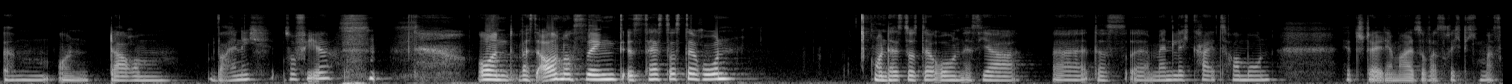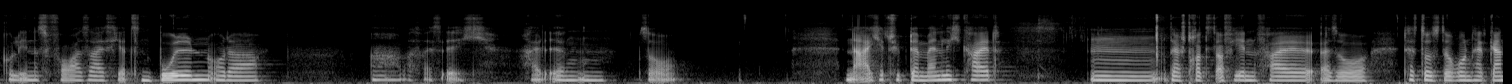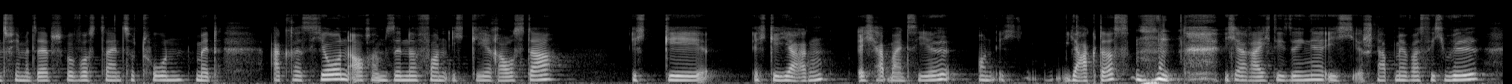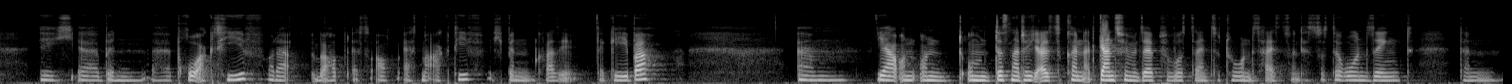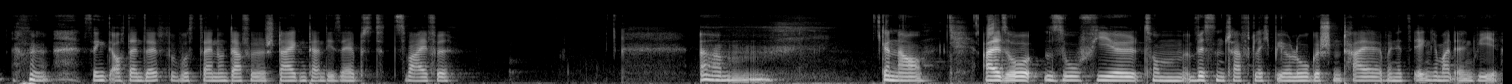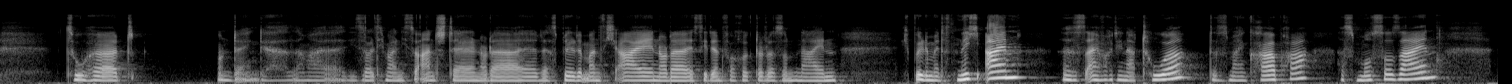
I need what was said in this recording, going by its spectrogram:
ähm, und darum weine ich so viel. und was auch noch sinkt, ist Testosteron. Und Testosteron ist ja äh, das äh, Männlichkeitshormon. Jetzt stell dir mal so was richtig Maskulines vor, sei es jetzt ein Bullen oder äh, was weiß ich, halt irgendein so ein Archetyp der Männlichkeit. Mm, der strotzt auf jeden Fall, also Testosteron hat ganz viel mit Selbstbewusstsein zu tun, mit Aggression, auch im Sinne von, ich gehe raus da, ich gehe ich gehe jagen, ich habe mein Ziel und ich jag das. ich erreiche die Dinge, ich schnapp mir, was ich will. Ich äh, bin äh, proaktiv oder überhaupt erst auch erstmal aktiv. Ich bin quasi der Geber ähm, ja, und, und um das natürlich alles zu können, hat ganz viel mit Selbstbewusstsein zu tun. Das heißt, wenn Testosteron sinkt, dann sinkt auch dein Selbstbewusstsein und dafür steigen dann die Selbstzweifel. Ähm, genau. Also so viel zum wissenschaftlich-biologischen Teil. Wenn jetzt irgendjemand irgendwie zuhört und denkt, ja, sag mal, die sollte ich mal nicht so anstellen oder das bildet man sich ein oder ist sie denn verrückt oder so. Nein, ich bilde mir das nicht ein. Das ist einfach die Natur, das ist mein Körper, das muss so sein.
